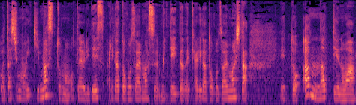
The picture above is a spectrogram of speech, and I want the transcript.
私も行きます。とのお便りです。ありがとうございます。見ていただきありがとうございました。えっと、アンナっていうのは、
